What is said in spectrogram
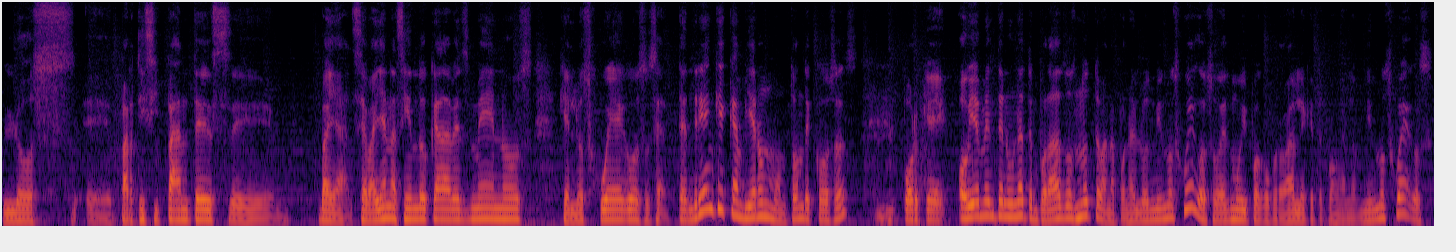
los eh, participantes vaya, se vayan haciendo cada vez menos, que los juegos, o sea, tendrían que cambiar un montón de cosas, porque obviamente en una temporada 2 no te van a poner los mismos juegos, o es muy poco probable que te pongan los mismos juegos.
